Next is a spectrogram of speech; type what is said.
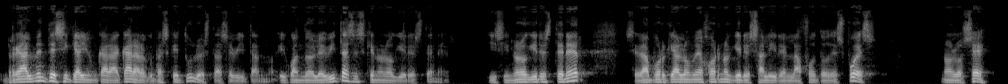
Realmente sí que hay un cara a cara, lo que pasa es que tú lo estás evitando. Y cuando lo evitas es que no lo quieres tener. Y si no lo quieres tener, será porque a lo mejor no quieres salir en la foto después. No lo sé.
